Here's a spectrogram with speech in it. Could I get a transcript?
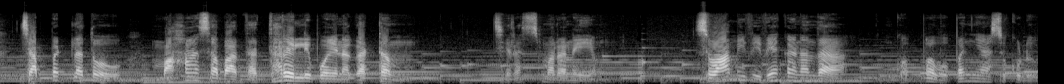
చప్పట్లతో మహాసభ దద్దరెళ్ళిపోయిన ఘట్టం చిరస్మరణీయం. స్వామి వివేకానంద గొప్ప ఉపన్యాసకుడు.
